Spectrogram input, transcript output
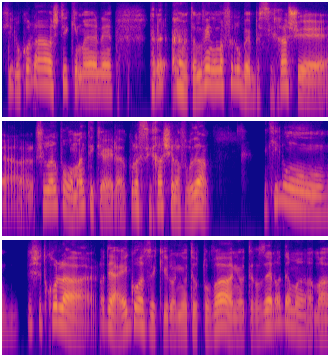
כאילו כל השטיקים האלה, אתה מבין, אם אפילו בשיחה שאפילו אין פה רומנטיקה, אלא כולה שיחה של עבודה, כאילו, יש את כל ה... לא יודע, האגו הזה, כאילו, אני יותר טובה, אני יותר זה, לא יודע מה, מה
